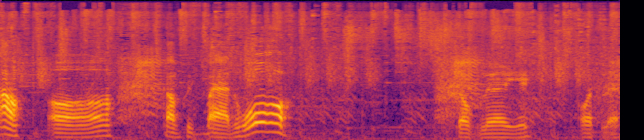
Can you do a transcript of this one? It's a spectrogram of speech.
อ้าวอ๋อกับสิบแปดโว้จบเลยอดเลย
